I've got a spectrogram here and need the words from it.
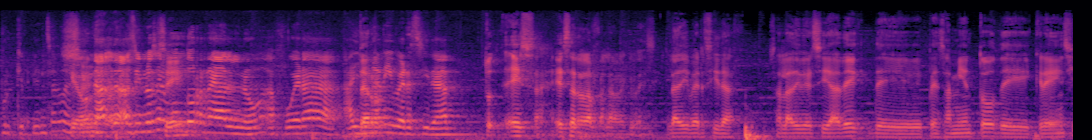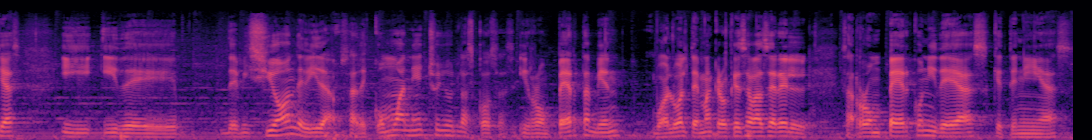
¿por qué piensan así? Así no es el Sí. mundo real, ¿no? Afuera hay una diversidad. Esa, esa era la palabra que iba a decir. La diversidad. O sea, la diversidad de, de pensamiento, de creencias y, y de, de visión de vida. O sea, de cómo han hecho ellos las cosas. Y romper también, vuelvo al tema, creo que ese va a ser el. O sea, romper con ideas que tenías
